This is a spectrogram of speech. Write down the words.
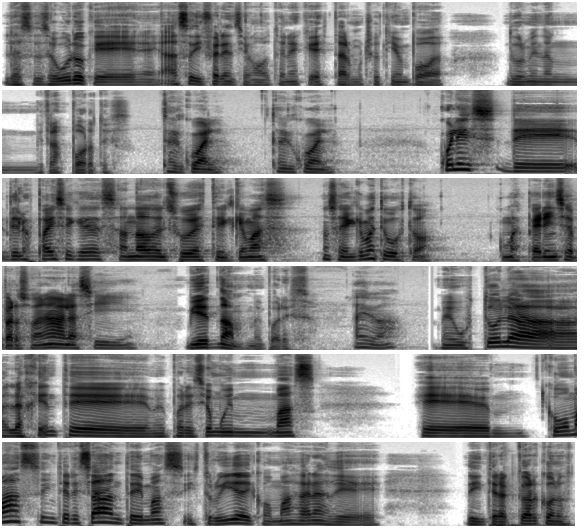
les aseguro que hace diferencia cuando tenés que estar mucho tiempo durmiendo en transportes. Tal cual, tal cual. ¿Cuál es de, de los países que has andado del sudeste el que más, no sé, el que más te gustó? Como experiencia personal, así. Vietnam, me parece. Ahí va. Me gustó la, la gente, me pareció muy más, eh, como más interesante, más instruida y con más ganas de, de interactuar con los,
